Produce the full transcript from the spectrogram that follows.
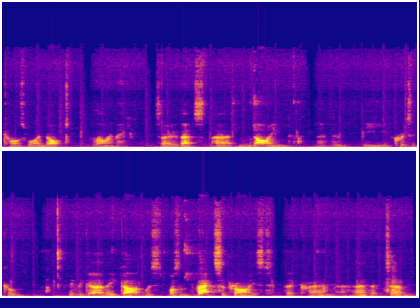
because why not? Blimey. So that's uh, nine and an E critical. I think the girl, the Gark, was wasn't that surprised that Cran, uh, that um,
